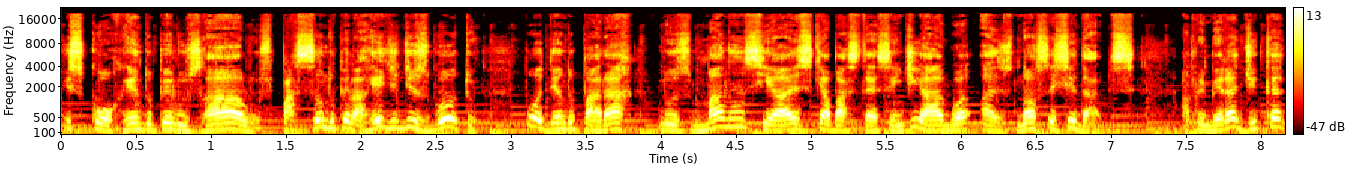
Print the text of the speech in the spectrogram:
escorrendo pelos ralos, passando pela rede de esgoto, podendo parar nos mananciais que abastecem de água as nossas cidades. A primeira dica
